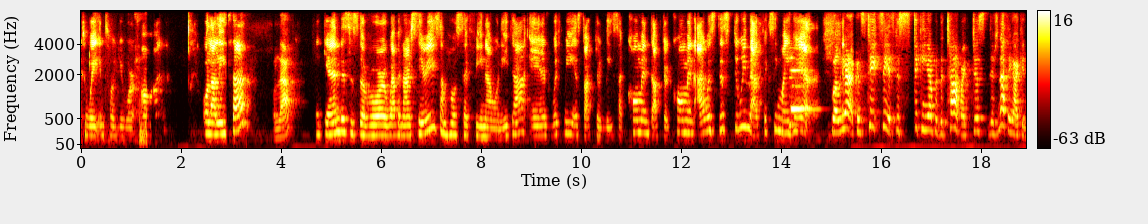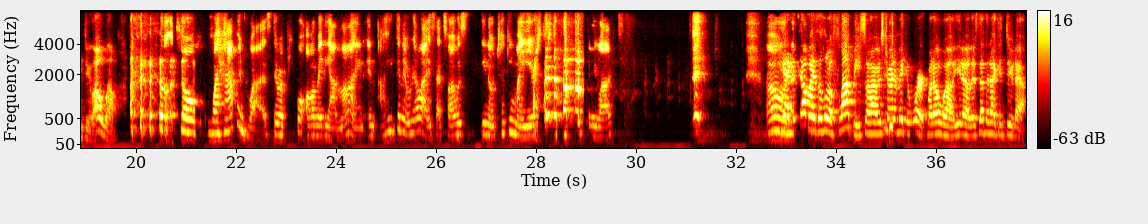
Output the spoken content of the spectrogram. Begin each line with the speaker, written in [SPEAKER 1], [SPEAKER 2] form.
[SPEAKER 1] to wait until you were on. Hola, Lisa.
[SPEAKER 2] Hola.
[SPEAKER 1] Again, this is the Roar webinar series. I'm Josefina Bonilla, and with me is Dr. Lisa Coleman. Dr. Coleman, I was just doing that, fixing my hair.
[SPEAKER 2] Well, yeah, because see, it's just sticking up at the top. I just, there's nothing I can do. Oh, well.
[SPEAKER 1] so, so, what happened was there were people already online, and I didn't realize that. So I was, you know, checking my ears. locked.
[SPEAKER 2] Oh, yeah, I can tell mine's a little floppy, so I was trying to make it work, but oh well, you know, there's nothing I can do now.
